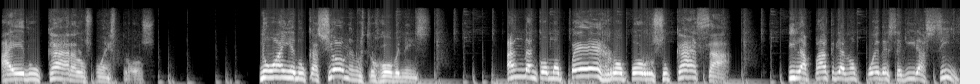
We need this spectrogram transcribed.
a educar a los nuestros. No hay educación en nuestros jóvenes. Andan como perro por su casa. Y la patria no puede seguir así,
